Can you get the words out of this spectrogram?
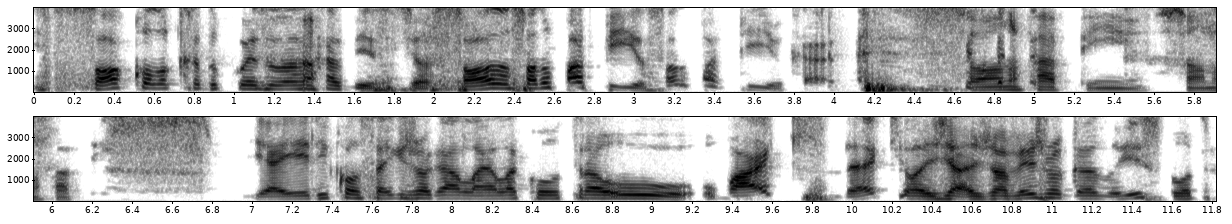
e só colocando coisa na cabeça, assim, ó, só, só no papinho, só no papinho, cara. Só no papinho, só no papinho. E aí ele consegue jogar lá ela contra o, o Mark, né? Que ela já, já vem jogando isso no outro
